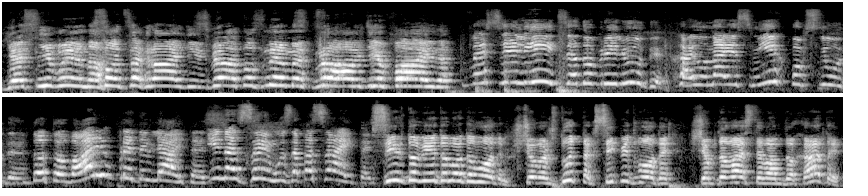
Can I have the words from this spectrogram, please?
Ясні вина, сонцеграйні, свято з ними справді файне. веселіться, добрі люди! Хай лунає сміх повсюди. До товарів придивляйтесь і на зиму запасайтесь. Всіх до відома доводим, що вас ждуть таксі підводи, щоб довести вам до хати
